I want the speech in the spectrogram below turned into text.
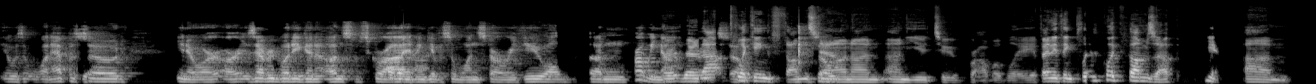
it was it one episode? You know, or, is everybody going to unsubscribe and give us a one star review all of a sudden? Probably not. They're, they're not so, clicking thumbs so, down on on YouTube. Probably, if anything, please click thumbs up. Yeah. Um,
